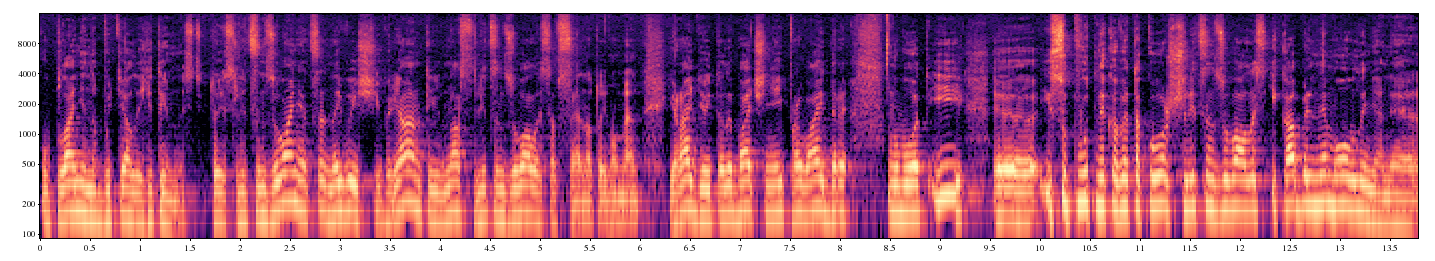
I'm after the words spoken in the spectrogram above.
у плані набуття легітимності. Тобто ліцензування це найвищий варіант, і в нас ліцензувалося все на той момент: і радіо, і телебачення, і провайдери, от, і, е, і супутникове також ліцензувалось, і кабельне мовлення, не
